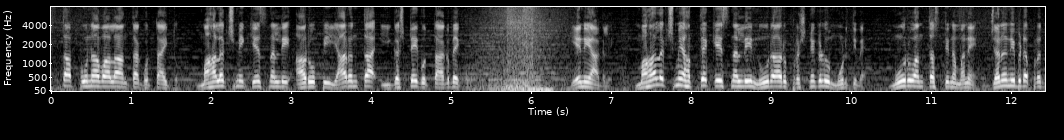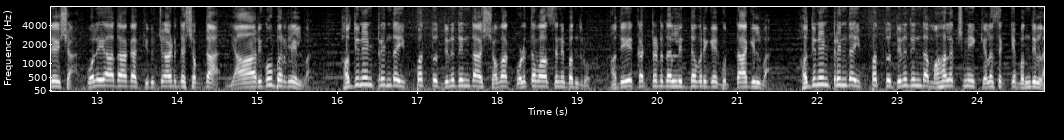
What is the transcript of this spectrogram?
ಅಫ್ತಾಬ್ ಪೂನಾವಾಲಾ ಅಂತ ಗೊತ್ತಾಯಿತು. ಮಹಾಲಕ್ಷ್ಮಿ ಕೇಸ್ನಲ್ಲಿ ಆರೋಪಿ ಯಾರಂತ ಈಗಷ್ಟೇ ಗೊತ್ತಾಗಬೇಕು. ಏನೇ ಆಗಲಿ, ಮಹಾಲಕ್ಷ್ಮಿ ಹತ್ಯೆ ಕೇಸ್ನಲ್ಲಿ ನೂರಾರು ಪ್ರಶ್ನೆಗಳು ಮೂಡ್ತಿವೆ. ಮೂರು ಅಂತಸ್ತಿನ ಮನೆ, ಜನನಿಬಿಡ ಪ್ರದೇಶ, ಕೊಲೆಯಾದಾಗ ಕಿರುಚಾಡಿದ ಶಬ್ದ ಯಾರಿಗೂ ಬರಲಿಲ್ವಾ. ಹದಿನೆಂಟರಿಂದ ಇಪ್ಪತ್ತು ದಿನದಿಂದ ಶವ ಕೊಳೆತ ವಾಸನೆ ಬಂದ್ರು. ಅದೇ ಕಟ್ಟಡದಲ್ಲಿದ್ದವರಿಗೆ ಗೊತ್ತಾಗಿಲ್ವಾ? ಹದಿನೆಂಟರಿಂದ ಇಪ್ಪತ್ತು ದಿನದಿಂದ ಮಹಾಲಕ್ಷ್ಮಿ ಕೆಲಸಕ್ಕೆ ಬಂದಿಲ್ಲ.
